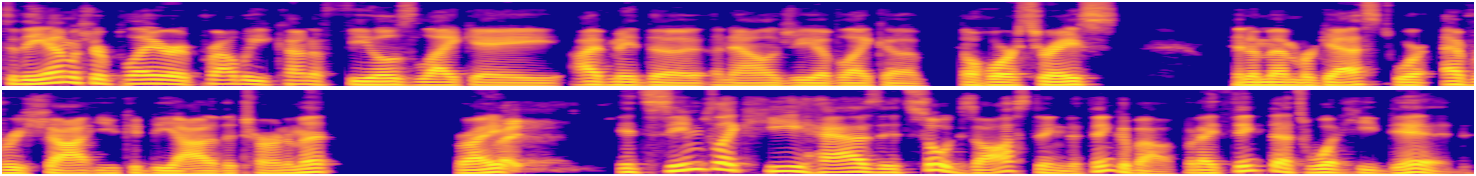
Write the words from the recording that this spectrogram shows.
To the amateur player, it probably kind of feels like a I've made the analogy of like a, a horse race in a member guest where every shot you could be out of the tournament, right? right? It seems like he has it's so exhausting to think about, but I think that's what he did.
